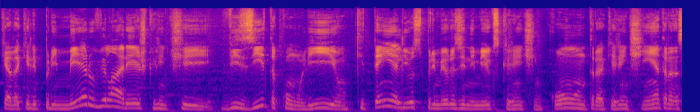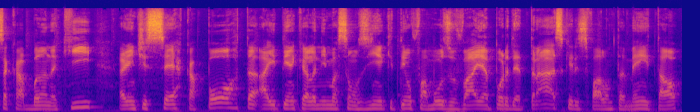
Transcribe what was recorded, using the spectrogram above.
que é daquele primeiro vilarejo que a gente visita com o Leon, que tem ali os primeiros inimigos que a gente encontra, que a gente entra nessa cabana aqui, a gente cerca a porta, aí tem aquela animaçãozinha que tem o famoso vaia por detrás, que eles falam também e tal,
